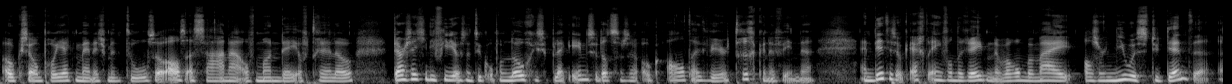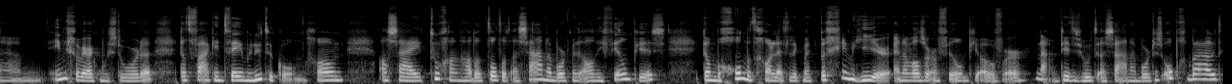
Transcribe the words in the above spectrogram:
ook zo'n projectmanagement tool, zoals Asana of Monday of Trello. Daar zet je die video's natuurlijk op een logische plek in, zodat ze ze ook altijd weer terug kunnen vinden. En dit is ook echt een van de redenen waarom bij mij, als er nieuwe studenten um, ingewerkt moesten worden, dat vaak in twee minuten kon. Gewoon als zij toegang hadden tot het Asana-bord met al die filmpjes, dan begon het gewoon letterlijk met begin hier en dan was er een filmpje over. Nou, dit is hoe het Asana-bord is opgebouwd.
